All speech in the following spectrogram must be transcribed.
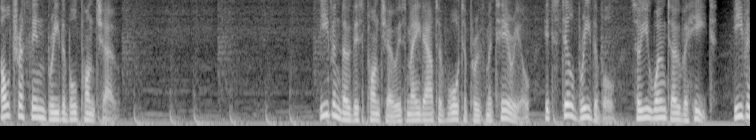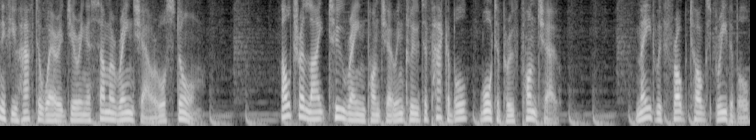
Ultra Thin Breathable Poncho. Even though this poncho is made out of waterproof material, it's still breathable, so you won't overheat, even if you have to wear it during a summer rain shower or storm. Ultra Light 2 Rain Poncho includes a packable, waterproof poncho. Made with Frogg Toggs breathable,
